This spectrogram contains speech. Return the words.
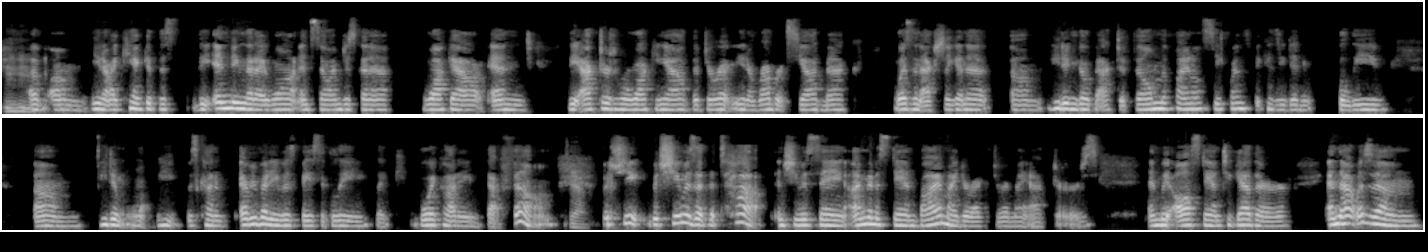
mm-hmm. of um you know I can't get this the ending that I want, and so I'm just gonna walk out." And the actors were walking out. The direct you know Robert Siodmak wasn't actually gonna um, he didn't go back to film the final sequence because he didn't believe um, he didn't want, he was kind of everybody was basically like boycotting that film. Yeah. But she but she was at the top and she was saying i'm going to stand by my director and my actors and we all stand together. And that was um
